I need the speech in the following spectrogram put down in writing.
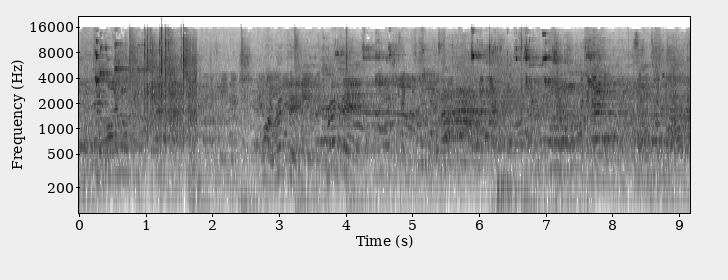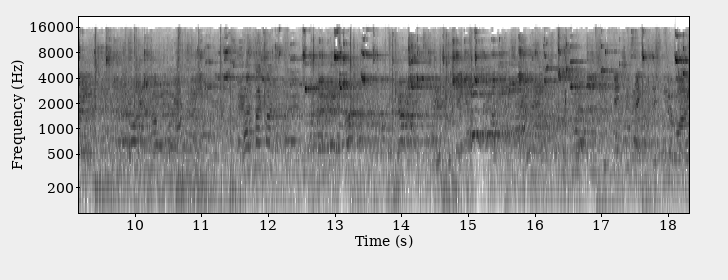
Come on, rip it. Rip it. Back, back, back. And she's like, this is the one.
